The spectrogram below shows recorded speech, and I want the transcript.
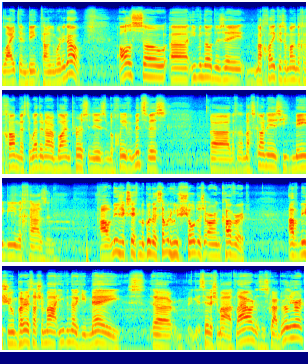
light and being telling him where to go. Also, uh, even though there's a machlekes among the chacham as to whether or not a blind person is mechuyev mitzvahs, uh, the maskan is he may be the chazan. Al music safe someone whose shoulders are uncovered even though he may uh, say the Shema out loud, as described earlier,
